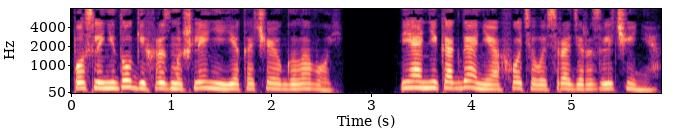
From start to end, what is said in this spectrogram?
После недолгих размышлений я качаю головой. Я никогда не охотилась ради развлечения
